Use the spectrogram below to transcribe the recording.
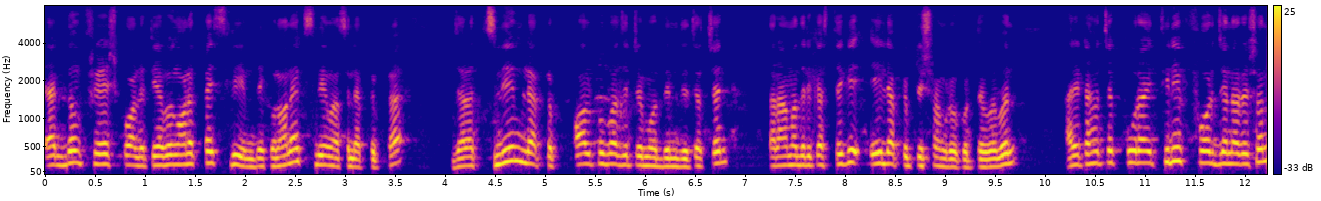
একদম ফ্রেশ কোয়ালিটি এবং অনেকটাই স্লিম দেখুন, অনেক স্লিম আছে ল্যাপটপটা যারা স্লিম ল্যাপটপ অল্প বাজেটের মধ্যে নিতে চাচ্ছেন, তারা আমাদের কাছ থেকে এই ল্যাপটপটি সংগ্রহ করতে পারবেন। আর এটা হচ্ছে core i three four generation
